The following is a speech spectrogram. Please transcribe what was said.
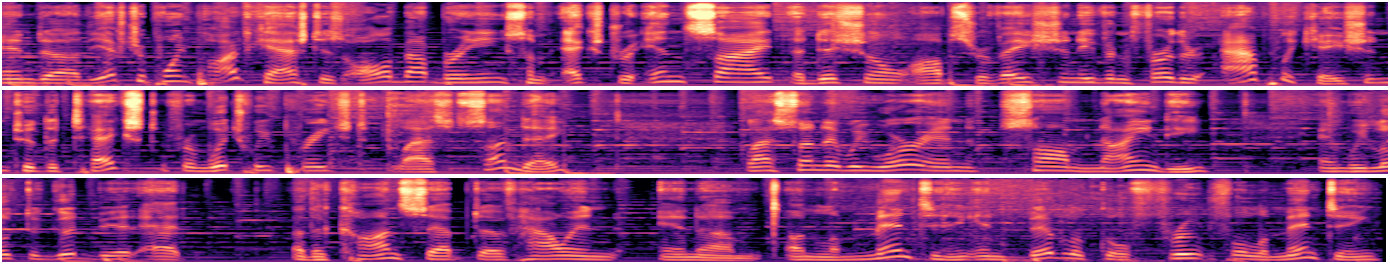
And uh, the Extra Point Podcast is all about bringing some extra insight, additional observation, even further application to the text from which we preached last Sunday. Last Sunday, we were in Psalm 90, and we looked a good bit at uh, the concept of how in in um, on lamenting in biblical fruitful lamenting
